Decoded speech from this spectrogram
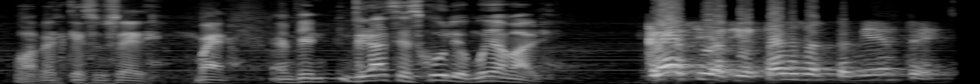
o a ver qué sucede. Bueno, en fin, gracias Julio, muy amable. Gracias y estamos al pendiente.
